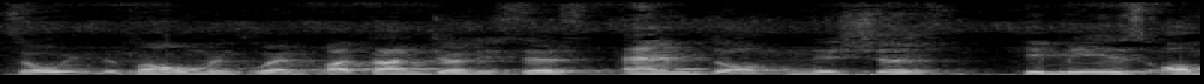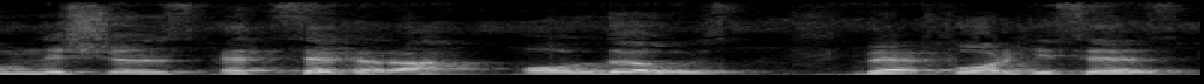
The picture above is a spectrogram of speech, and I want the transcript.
So in the moment when Patanjali says and omniscience, he means omniscience, etc., all those. Therefore he says,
